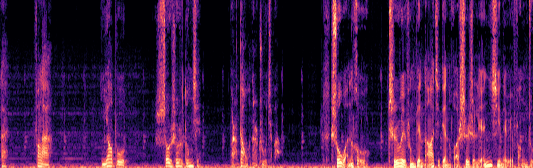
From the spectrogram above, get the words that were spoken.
哎，方兰，你要不收拾收拾东西，晚上到我那儿住去吧。说完后，池卫峰便拿起电话试着联系那位房主，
